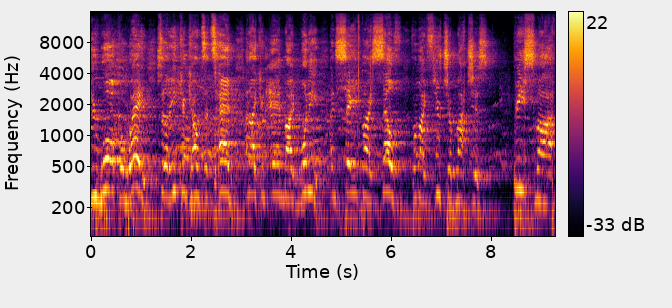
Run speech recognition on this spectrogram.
You walk away so that he can count to 10 and I can earn my money and save myself for my future matches. Be smart,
